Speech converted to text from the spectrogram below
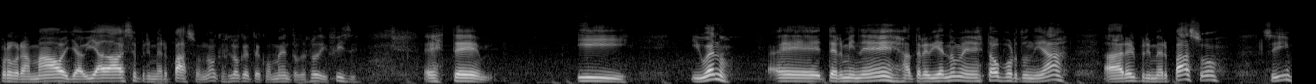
programado, ya había dado ese primer paso, ¿no? Que es lo que te comento, que es lo difícil. Este, y, y bueno, eh, terminé atreviéndome en esta oportunidad a dar el primer paso, ¿sí?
